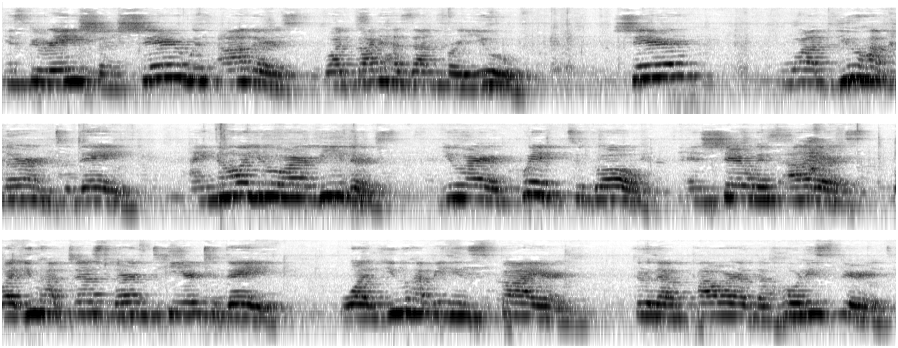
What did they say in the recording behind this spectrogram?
inspiration. Share with others what God has done for you. Share what you have learned today. I know you are leaders. You are equipped to go and share with others what you have just learned here today, what you have been inspired through the power of the Holy Spirit.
